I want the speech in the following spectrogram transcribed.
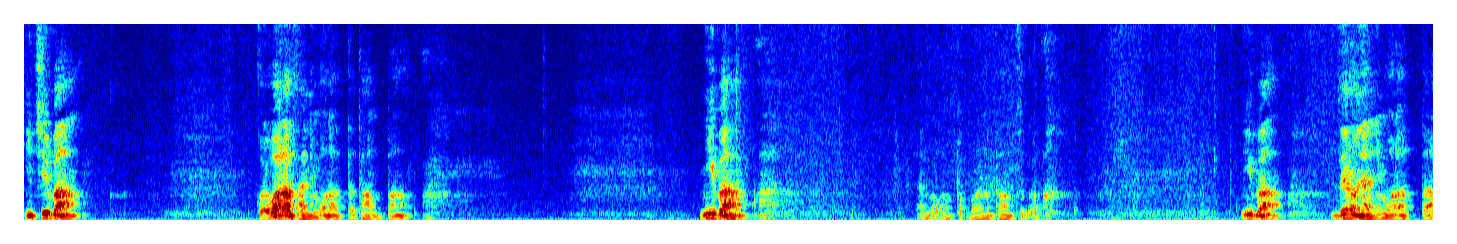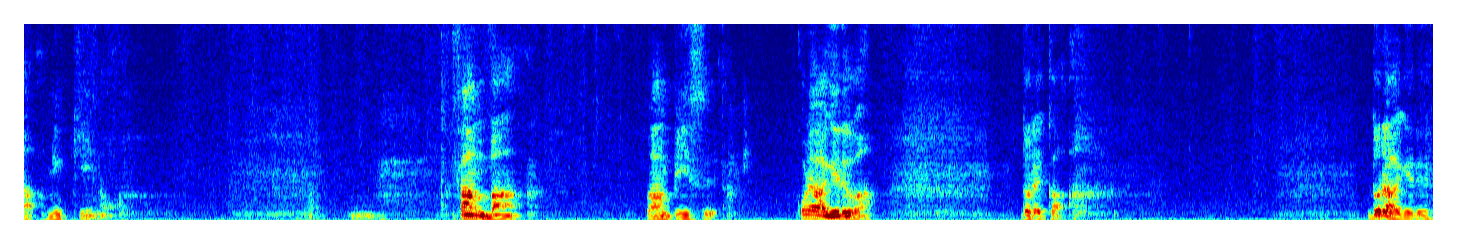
1番。これわらさんにもらった短パン。2番。やっぱ俺のパンツが。2番ゼロニャにもらったミッキーの。3番ワンピース。これあげるわ。どれか。どれあげる、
